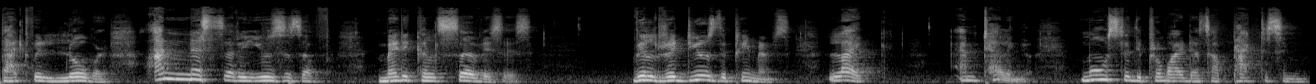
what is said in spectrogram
that will lower unnecessary uses of medical services, will reduce the premiums. Like I'm telling you, most of the providers are practicing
